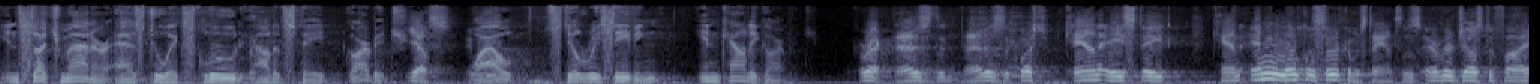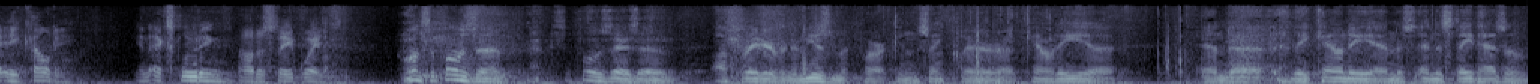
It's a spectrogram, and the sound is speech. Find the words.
in such manner as to exclude out of state garbage. Yes. While we, still receiving in county garbage. Correct. That is the that is the question. Can a state can any local circumstances ever justify a county in excluding out of state waste? Well suppose uh, suppose there's a operator of an amusement park in St. Clair uh, County, uh, and uh, the county and the, and the state has a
